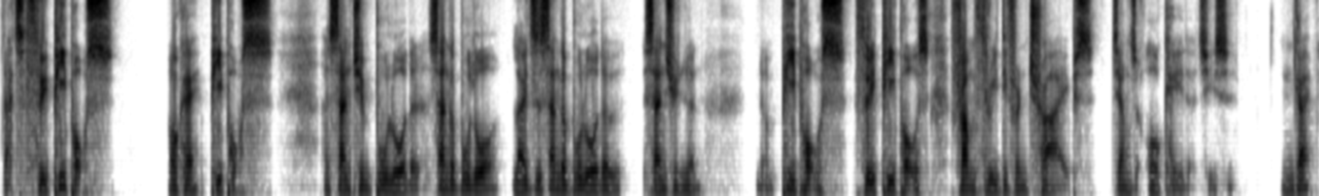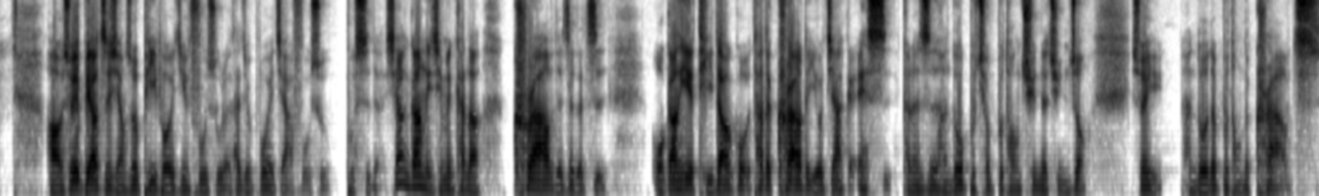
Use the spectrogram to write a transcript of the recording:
，that's three peoples，OK，peoples，三群部落的人，三个部落来自三个部落的三群人，peoples，three peoples from three different tribes，这样是 OK 的，其实，OK，好，所以不要只想说 people 已经复数了，它就不会加复数，不是的，像刚你前面看到 crowd 这个字。我刚也提到过，它的 crowd 有加个 s，可能是很多不同不同群的群众，所以很多的不同的 crowds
